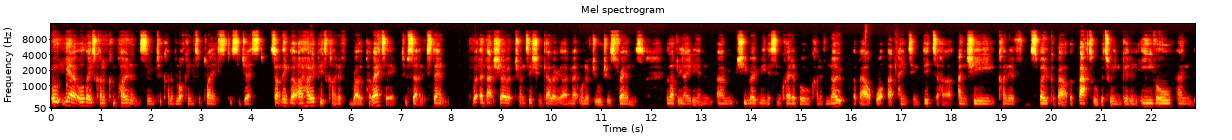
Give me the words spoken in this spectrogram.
all, yeah, all those kind of components seem to kind of lock into place to suggest something that I hope is kind of rather poetic to a certain extent. At that show at Transition Gallery, I met one of Georgia's friends a lovely lady, and um, she wrote me this incredible kind of note about what that painting did to her. And she kind of spoke about the battle between good and evil. And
